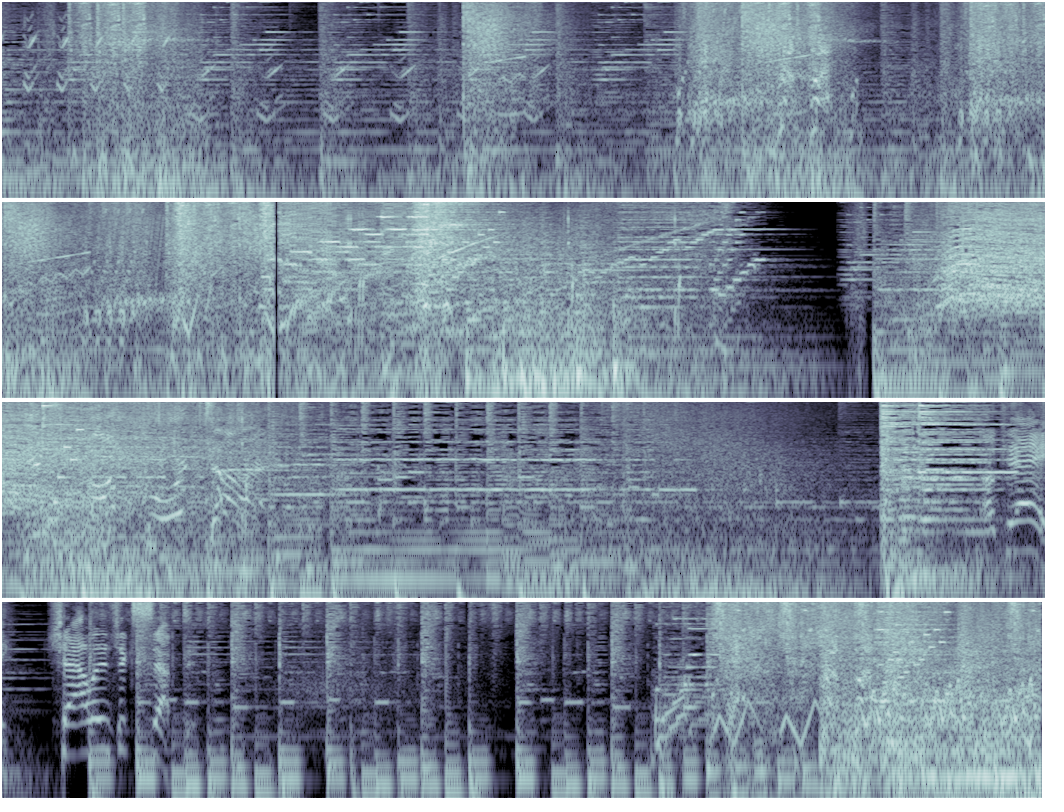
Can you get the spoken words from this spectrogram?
Okay, challenge accepted. All right. No one. What the Golden Fang. it's time for some action. It's time for some action. It's time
